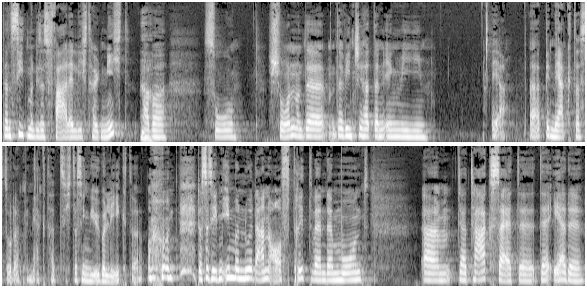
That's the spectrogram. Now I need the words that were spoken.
dann sieht man dieses fahle Licht halt nicht. Aber so schon. Und der, der Vinci hat dann irgendwie, ja, äh, bemerkt hast oder bemerkt hat, sich das irgendwie überlegt. Ja. Und dass es eben immer nur dann auftritt, wenn der Mond ähm, der Tagseite der Erde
